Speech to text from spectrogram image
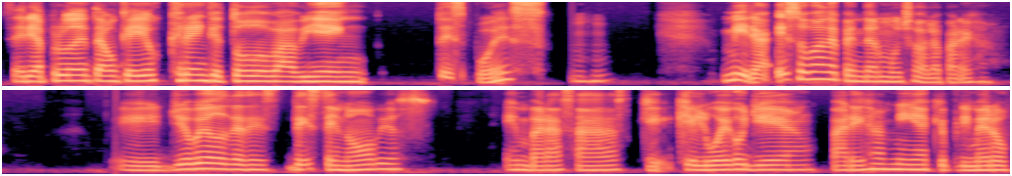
¿Sería prudente aunque ellos creen que todo va bien después? Mira, eso va a depender mucho de la pareja. Eh, yo veo desde, desde novios embarazadas que, que luego llegan parejas mías que primero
